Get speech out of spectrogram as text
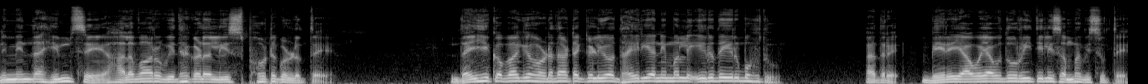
ನಿಮ್ಮಿಂದ ಹಿಂಸೆ ಹಲವಾರು ವಿಧಗಳಲ್ಲಿ ಸ್ಫೋಟಗೊಳ್ಳುತ್ತೆ. ದೈಹಿಕವಾಗಿ ಹೊಡೆದಾಟಕ್ಕಿಳಿಯೋ ಧೈರ್ಯ ನಿಮ್ಮಲ್ಲಿ ಇರದೇ ಇರಬಹುದು. ಆದರೆ ಬೇರೆ ಯಾವ ಯಾವುದೋ ರೀತಿಯಲ್ಲಿ ಸಂಭವಿಸುತ್ತೆ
